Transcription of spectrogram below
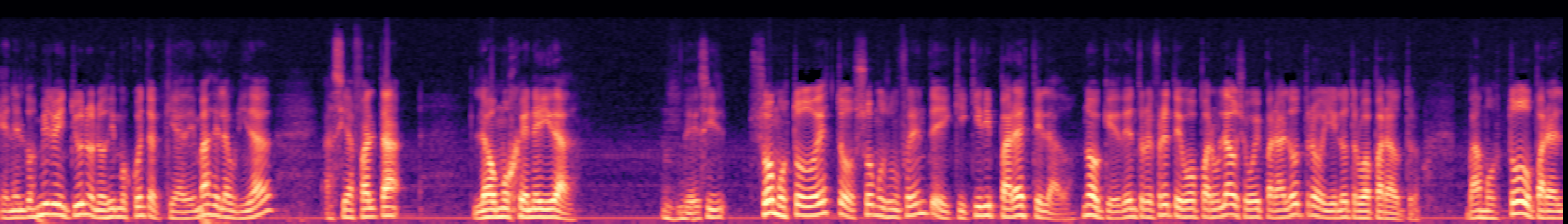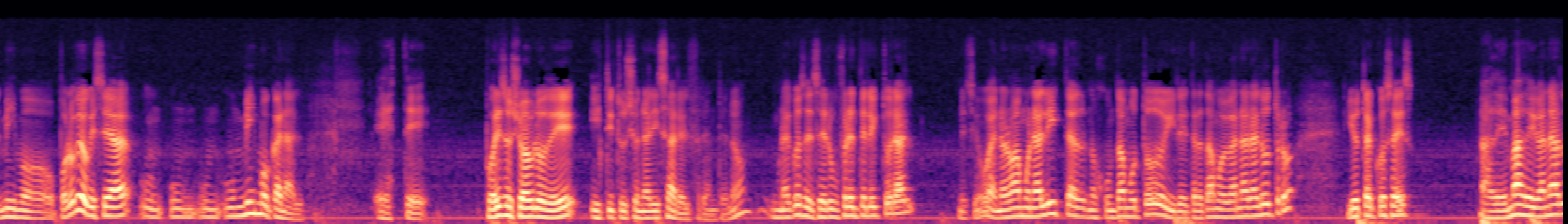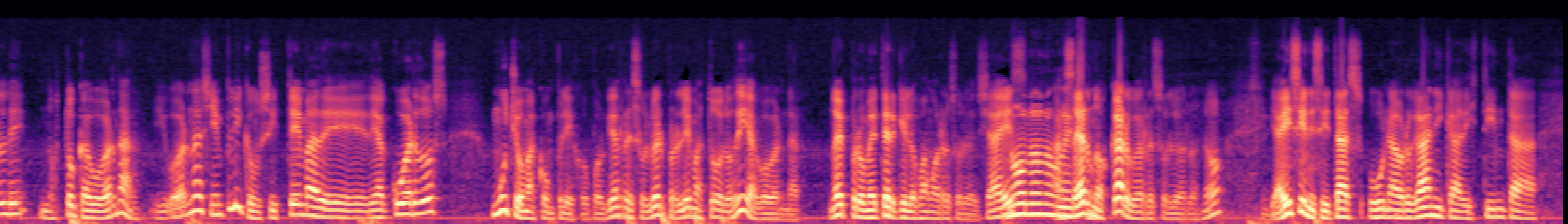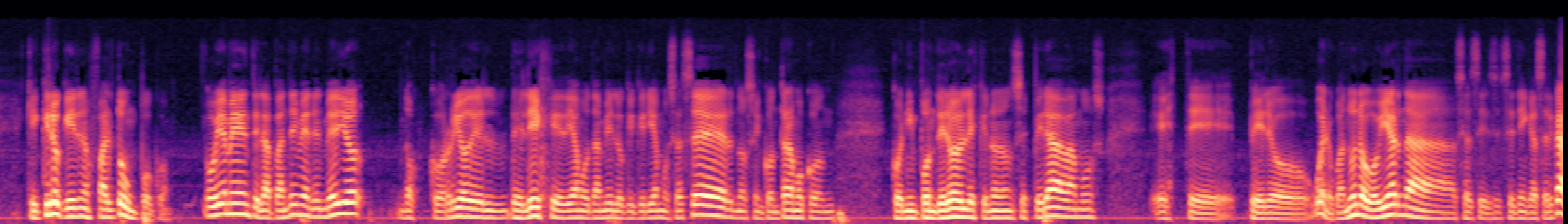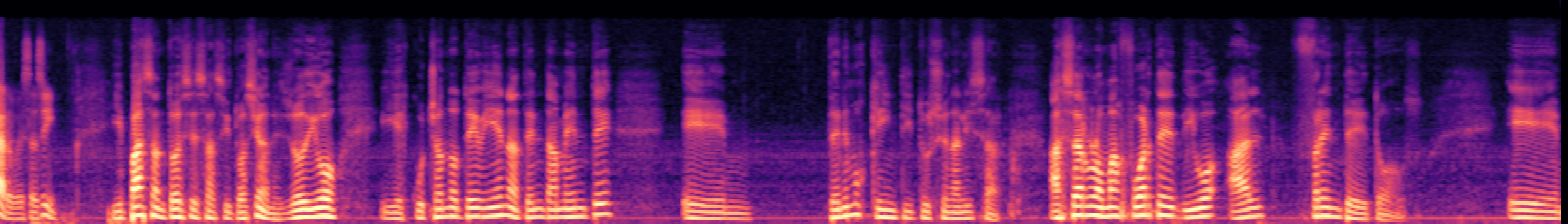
En el 2021 nos dimos cuenta que además de la unidad, hacía falta la homogeneidad. De decir, somos todo esto, somos un frente y que quiere ir para este lado. No, que dentro del frente vos para un lado, yo voy para el otro y el otro va para otro. Vamos todo para el mismo, por lo menos que sea un, un- un- un mismo canal. Este, por eso yo hablo de institucionalizar el frente, ¿no? Una cosa es ser un frente electoral, decimos, bueno, armamos una lista, nos juntamos todos y le tratamos de ganar al otro, y otra cosa es, además de ganarle, nos toca gobernar. Y gobernar ya implica un sistema de, de acuerdos mucho más complejo, porque es resolver problemas todos los días gobernar. No es prometer que los vamos a resolver, ya es No, no, no, hacernos cargo de resolverlos, ¿no? Sí. Y ahí sí necesitas una orgánica distinta que creo que nos faltó un poco. Obviamente la pandemia en el medio nos corrió del, del eje, digamos, también lo que queríamos hacer, nos encontramos con, con imponderables que no nos esperábamos, este, pero bueno, cuando uno gobierna se, tiene que hacer cargo, es así. Y pasan todas esas situaciones. Yo digo, y escuchándote bien atentamente, eh, tenemos que institucionalizar. hacerlo más fuerte, digo, al frente de todos. Eh,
